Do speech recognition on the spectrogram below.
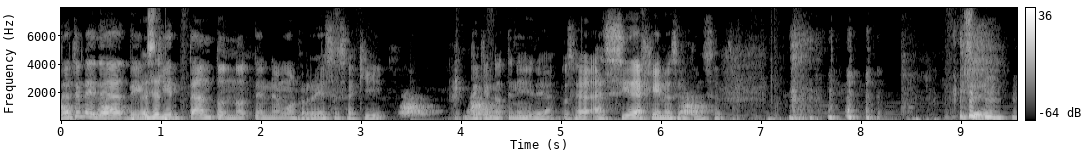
Date una idea de O sea- qué tanto no tenemos reses aquí. De que no tenía idea. O sea, así de ajeno es el concepto. Sí.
